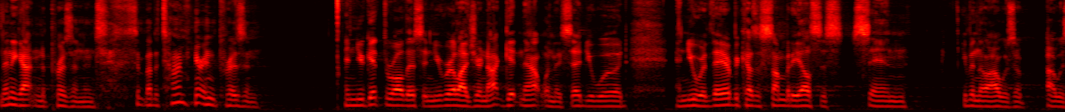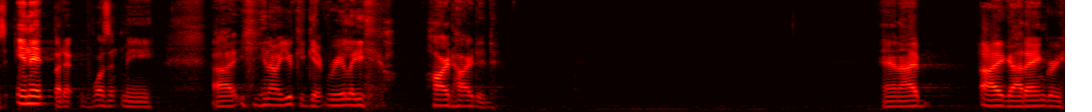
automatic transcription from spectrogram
Then he got into prison, and said, by the time you're in prison, and you get through all this and you realize you're not getting out when they said you would, and you were there because of somebody else's sin, even though I was, a, I was in it, but it wasn't me, uh, you know, you could get really hard hearted. And I, I got angry.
